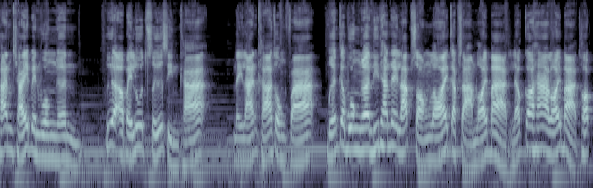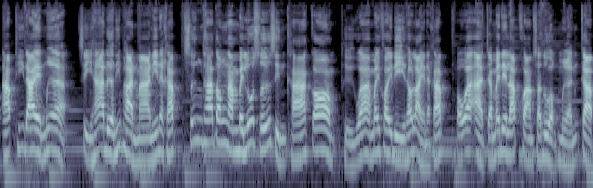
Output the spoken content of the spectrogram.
ท่านใช้เป็นวงเงิน เพื่อเอาไปรูดซื้อสินค้า ในร้านค้าธงฟ้า เหมือนกับวงเงินที่ท่านได้รับ 200 กับ 300 บาท แล้วก็ 500 บาทท็อปอัพที่ได้เมื่อ 4-5 เดือนที่ผ่านมานี้นะครับ ซึ่งถ้าต้องนำไปรูดซื้อสินค้าก็ถือว่าไม่ค่อยดีเท่าไหร่นะครับ เพราะว่าอาจจะไม่ได้รับความสะดวกเหมือนกับ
